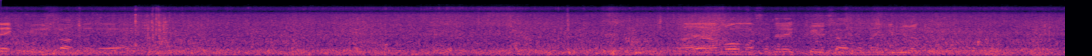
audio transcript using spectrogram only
Direkt köy sandığına ya. Ayağım olmasa direkt köy sandığına giriyordum.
